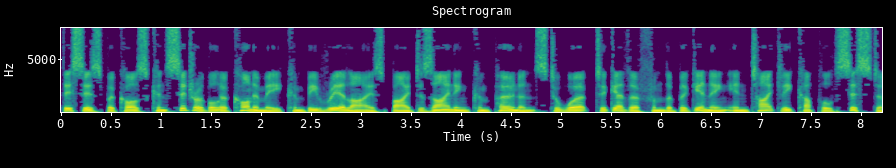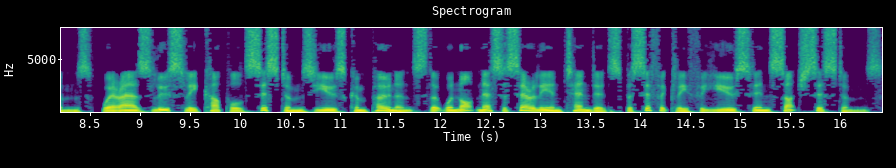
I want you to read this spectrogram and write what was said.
This is because considerable economy can be realized by designing components to work together from the beginning in tightly coupled systems, whereas loosely coupled systems use components that were not necessarily intended specifically for use in such systems.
